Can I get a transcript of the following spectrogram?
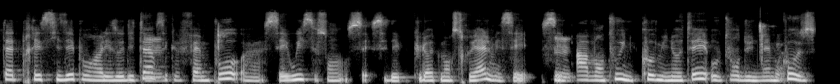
peut-être préciser pour les auditeurs, mmh. c'est que Fempo, euh, c'est oui, ce sont c'est des culottes menstruelles, mais c'est mm. avant tout une communauté autour d'une même cause.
